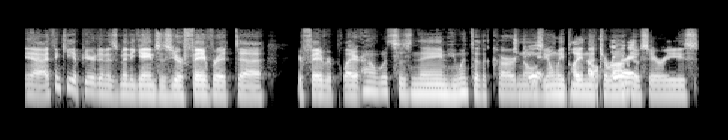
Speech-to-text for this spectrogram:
Yeah, I think he appeared in as many games as your favorite. Uh, your favorite player. Oh, what's his name? He went to the Cardinals. He only played in the Don't Toronto series.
